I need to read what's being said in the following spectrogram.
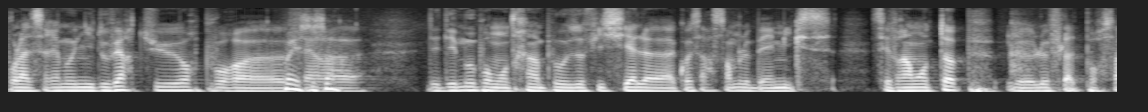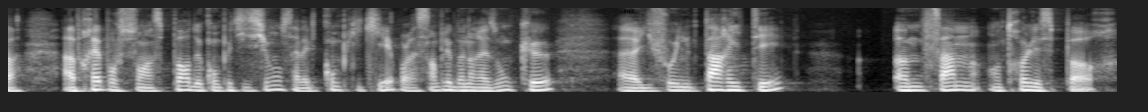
pour la cérémonie d'ouverture, pour euh, faire euh, des démos pour montrer un peu aux officiels à quoi ça ressemble le BMX, c'est vraiment top le, flat pour ça. Après, pour que ce soit un sport de compétition, ça va être compliqué pour la simple et bonne raison que il faut une parité homme-femme entre les sports.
